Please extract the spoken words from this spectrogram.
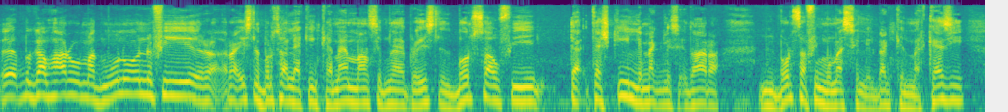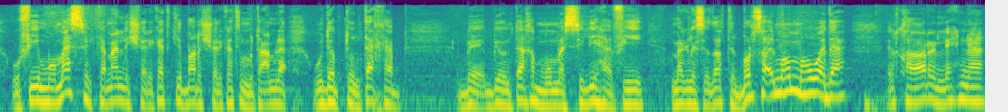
بجوهره ومضمونه انه في رئيس للبورصة لكن كمان منصب نائب رئيس للبورصة وفي تشكيل لمجلس إدارة للبورصة في ممثل للبنك المركزي وفي ممثل كمان للشركات كبار الشركات المتعاملة وده بتنتخب بينتخب ممثليها في مجلس إدارة البورصة. المهم هو ده القرار اللي إحنا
